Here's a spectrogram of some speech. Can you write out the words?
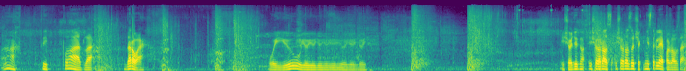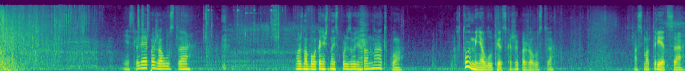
Ах ты падла! Здорово! Ой-ой-ой-ой-ой-ой-ой-ой. Еще один, еще раз, еще разочек. Не стреляй, пожалуйста. Не стреляй, пожалуйста. Можно было, конечно, использовать гранатку. А кто меня лупит? Скажи, пожалуйста. Осмотреться.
